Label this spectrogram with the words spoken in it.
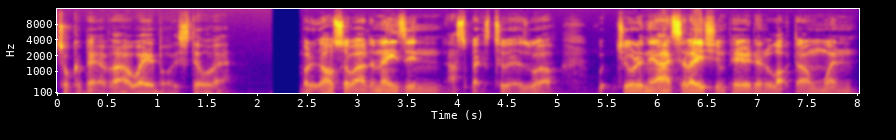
took a bit of that away, but it's still there. But it also had amazing aspects to it as well. During the isolation period and lockdown, when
